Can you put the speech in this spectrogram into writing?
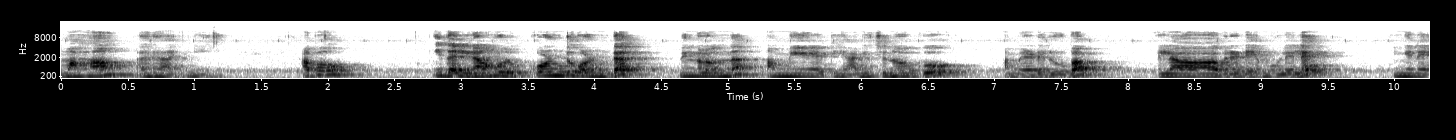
മഹാരാജ്ഞി. അപ്പോൾ ഇതെല്ലാം ഉൾക്കൊണ്ടുകൊണ്ട് നിങ്ങളൊന്ന് അമ്മയെ ധ്യാനിച്ചു നോക്കൂ. അമ്മയുടെ രൂപം എല്ലാവരുടെയും ഉള്ളിൽ ഇങ്ങനെ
